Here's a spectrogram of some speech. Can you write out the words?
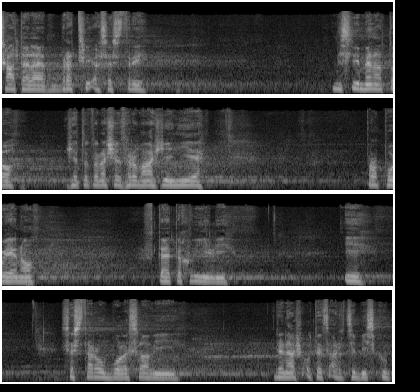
Přátelé, bratři a sestry, myslíme na to, že toto naše zhromáždění je propojeno v této chvíli i se starou Boleslaví, kde náš otec arcibiskup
